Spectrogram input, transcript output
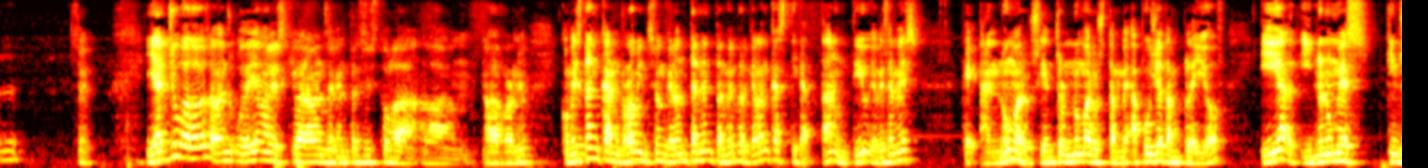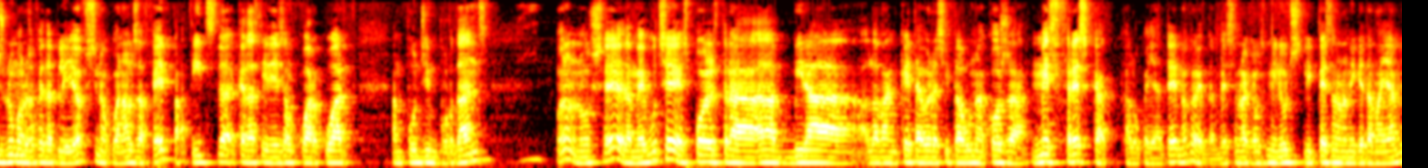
Mm. Hi ha jugadors, abans ho dèiem a l'Esquivar abans que entressis tu a la, a la, a la reunió, com és Duncan Robinson, que no entenem també per què l'han castigat tant, un tio, i a més a més, que en números, si entra en números també, ha pujat en playoff, i, i no només quins números ha fet a playoff, sinó quan els ha fet, partits de, que decideix el quart-quart en punts importants, Bueno, no ho sé, també potser Spoelstra ha de a la banqueta a veure si té alguna cosa més fresca que el que ja té, no? Perquè també sembla que els minuts li pesen una miqueta a Miami.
